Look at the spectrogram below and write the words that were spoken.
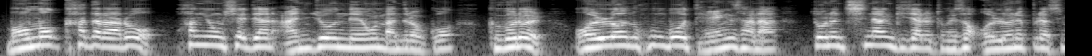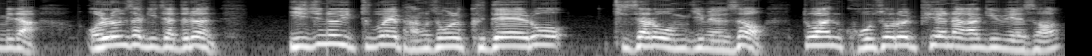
머뭇하더라로 황용 씨에 대한 안 좋은 내용을 만들었고 그거를 언론 홍보 대행사나 또는 친한 기자를 통해서 언론에 뿌렸습니다. 언론사 기자들은 이진호 유튜버의 방송을 그대로 기사로 옮기면서 또한 고소를 피해 나가기 위해서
